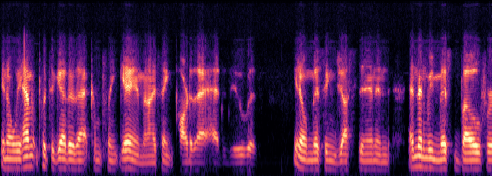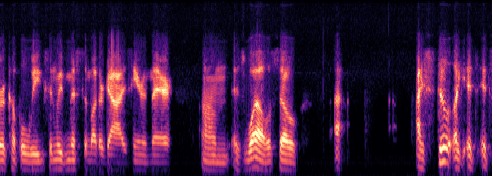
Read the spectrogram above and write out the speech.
you know we haven't put together that complete game, and I think part of that had to do with you know missing Justin and and then we missed Bo for a couple weeks, and we've missed some other guys here and there um, as well. So I still like it's it's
